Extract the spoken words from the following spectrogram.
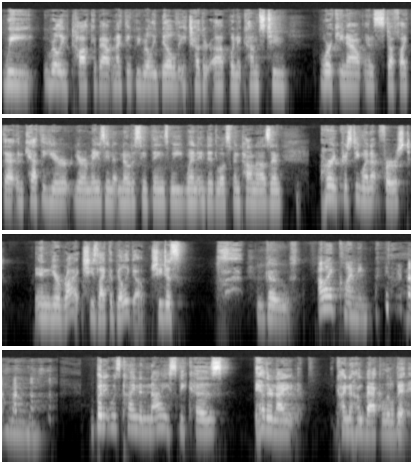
we really talk about, and I think we really build each other up when it comes to working out and stuff like that. And Kathy, you're, you're amazing at noticing things. We went and did Los Ventanas and her and Christy went up first. And you're right. She's like a billy goat. She just goes. I like climbing. but it was kind of nice because Heather and I kind of hung back a little bit.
